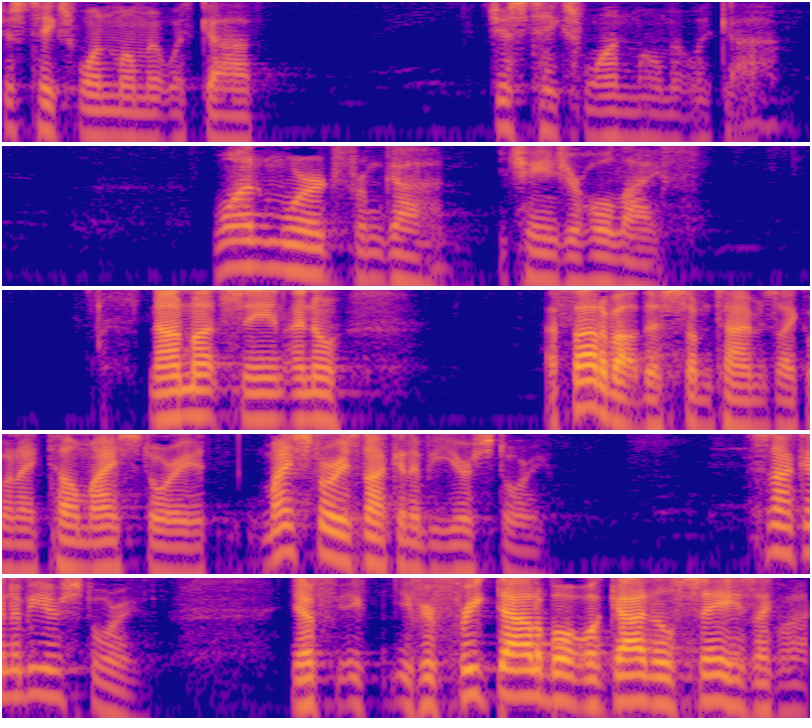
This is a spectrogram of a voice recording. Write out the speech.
Just takes one moment with God. Just takes one moment with God. One word from God. You change your whole life. Now, I'm not saying, I know, I've thought about this sometimes, like when I tell my story. My story is not going to be your story. It's not going to be your story. If, if, you're freaked out about what God will say, He's like, well,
